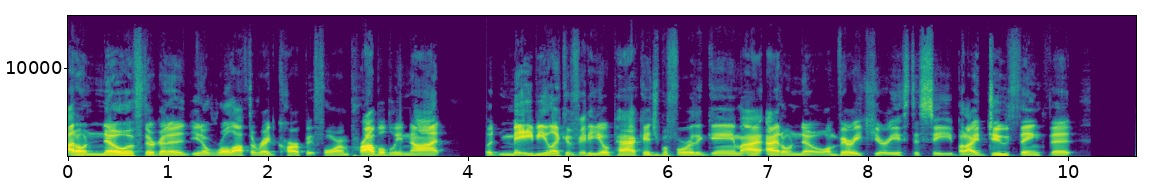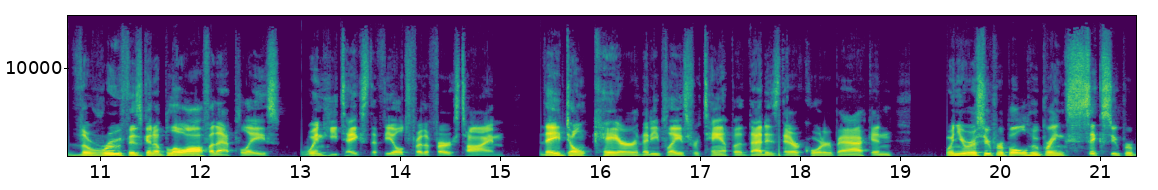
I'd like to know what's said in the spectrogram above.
I don't know if they're going to, you know, roll out the red carpet for him. Probably not, but maybe like a video package before the game. I, I don't know. I'm very curious to see, but I do think that the roof is going to blow off of that place when he takes the field for the first time. They don't care that he plays for Tampa. That is their quarterback. And when you're a Super Bowl who brings six Super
